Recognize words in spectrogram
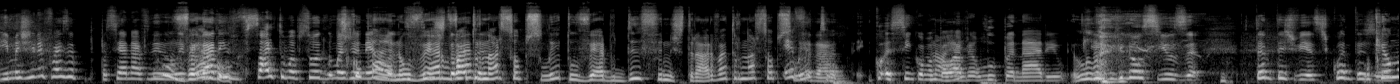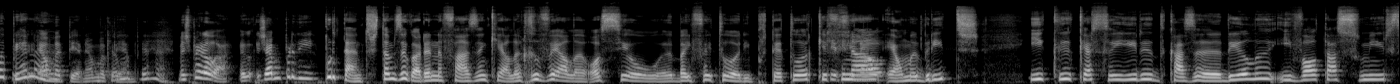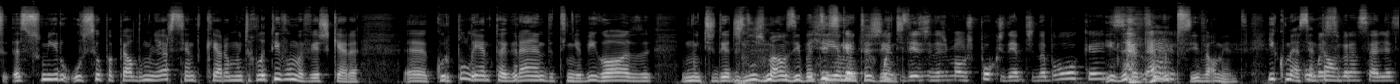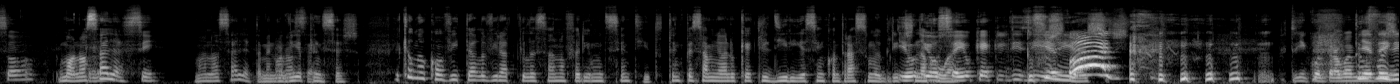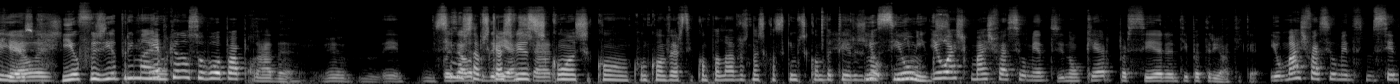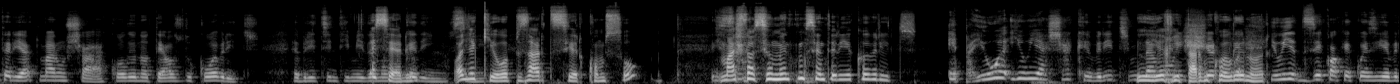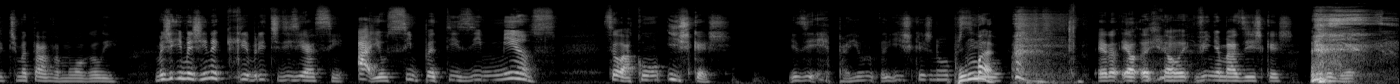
imagina que vais a passear na Avenida da Liberdade verbo. e sai-te uma pessoa de uma Desculpa, janela. Ana, o verbo vai tornar-se obsoleto. O verbo defenestrar vai tornar-se É obsoleto. verdade. Assim como a Não é? palavra lupanário, Lu- que não se usa tantas vezes. Quantas, O que é uma pena. É uma pena, é uma, O que é pena. uma pena. Mas espera lá, já me perdi. Portanto, estamos agora na fase em que ela revela ao seu eh, benfeitor e protetor que, Que afinal, afinal- é uma Brites e que quer sair de casa dele e volta a assumir, assumir o seu papel de mulher, sendo que era muito relativo, uma vez que era eh, corpulenta, grande, tinha bigode, muitos dedos nas mãos e batia Isso muita gente. Muitos dedos nas mãos, poucos dentes na boca. Exato, possivelmente. E começa Uma então. sobrancelha só. Monocelha. Sim. Monocelha, também não havia pinças. Aquele meu convite dela vir à depilação não faria muito sentido. Tenho que pensar melhor o que é que lhe diria se encontrasse uma Brites Eu, na eu rua. sei o que é que lhe dizia. fugias. Foge! De encontrar uma Tu mulher fugias daquelas. e eu fugia primeiro. É porque eu não sou boa para a porrada. Eu- eu- depois Sim, mas sabes que às poderia vezes achar- com, as- com, com conversa e com palavras nós conseguimos combater os Eu, nossos eu, inimigos. eu acho que mais facilmente, não quero parecer antipatriótica, eu mais facilmente me sentaria a tomar um chá com a Leonoteles do que com a Brites. A Brites É intimida-me um sério. bocadinho. Olha sim. que eu, apesar de ser como sou, mais facilmente me sentaria com a Brites. Epá, eu, eu ia achar que a Brites me Eu dava ia um irritar-me enxerto com a Leonor. Eu ia dizer qualquer coisa e a Brites matava-me logo ali. Mas imagina que a Brites dizia assim: Ah, eu simpatizo imenso, sei lá, com iscas. Eu dizia: Epá, eu iscas não aprecio. Pumba! Era, ela, ela vinha-me às iscas.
